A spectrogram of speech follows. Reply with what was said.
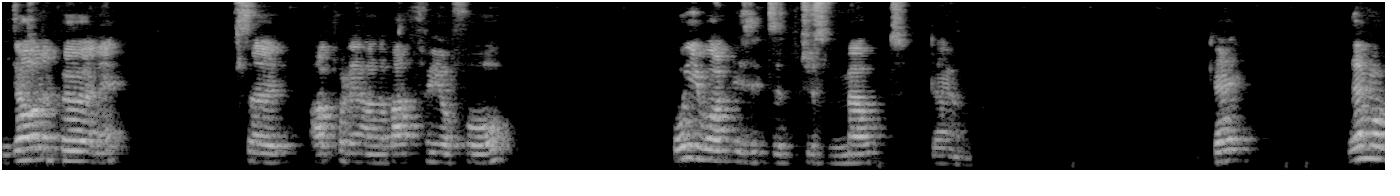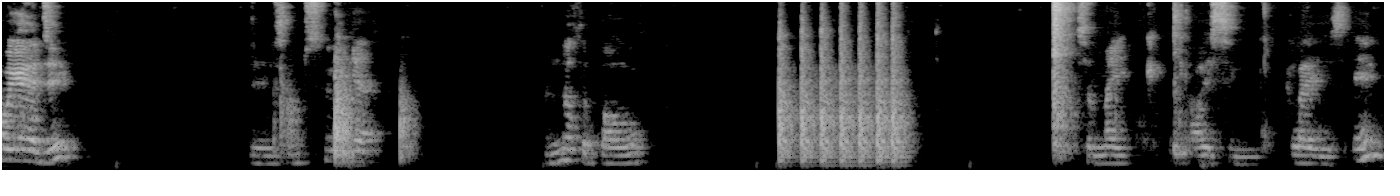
You don't want to burn it, so I'll put it on about three or four. All you want is it to just melt down. Okay? Then what we're going to do is I'm just going to get another bowl to make the icing glaze in.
